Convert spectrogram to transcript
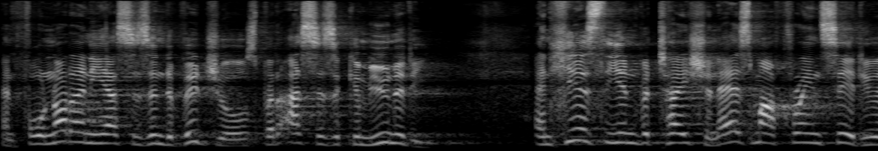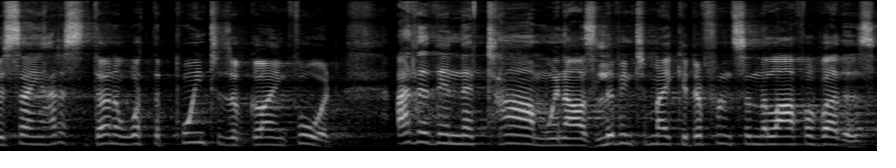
And for not only us as individuals, but us as a community. And here's the invitation. As my friend said, he was saying, I just don't know what the point is of going forward, other than that time when I was living to make a difference in the life of others.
